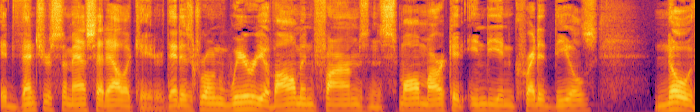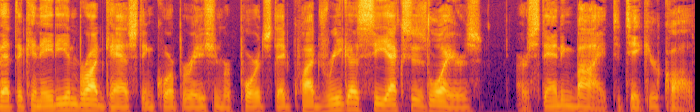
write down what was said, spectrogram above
adventuresome asset allocator that has grown weary of almond farms and small market Indian credit deals, know that the Canadian Broadcasting Corporation reports that Quadriga CX's lawyers are standing by to take your call.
